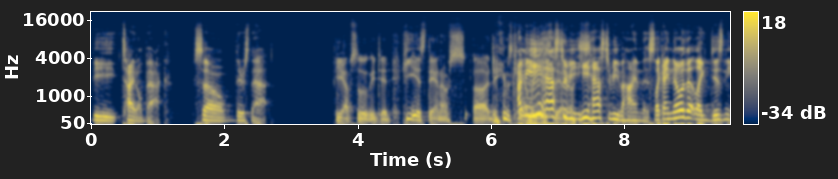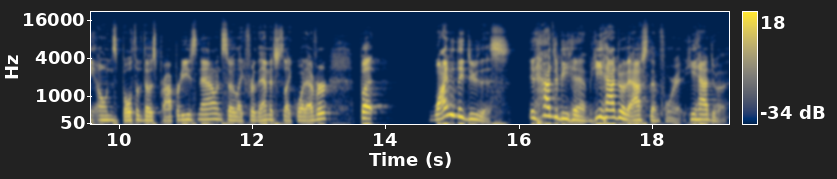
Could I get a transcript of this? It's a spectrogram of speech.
the title back. So there's that. He absolutely did. He is Thanos. Uh, James. Cameron I mean, he has Thanos. to be. He has to be behind this. Like, I know that like Disney owns both of those properties now, and so like for them, it's like whatever. But why did they do this? It had to be him. He had to have asked them for it. He had to have.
